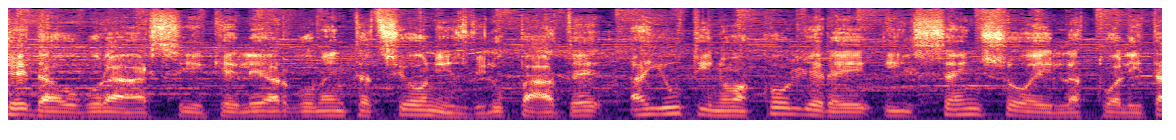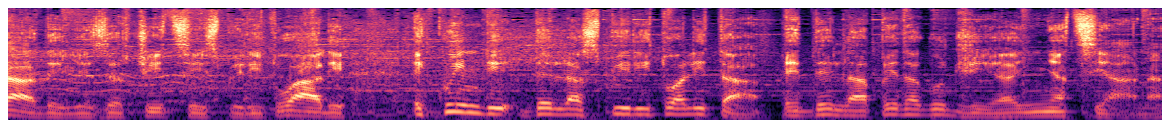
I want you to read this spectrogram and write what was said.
C'è da augurarsi che le argomentazioni sviluppate aiutino a cogliere il senso e l'attualità degli esercizi spirituali e quindi della spiritualità e della pedagogia ignaziana,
